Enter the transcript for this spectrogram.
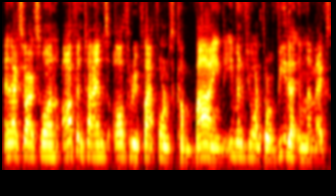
and Xbox One. Oftentimes, all three platforms combined, even if you want to throw Vita in the mix,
